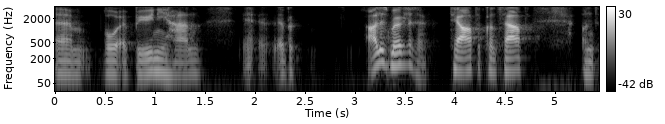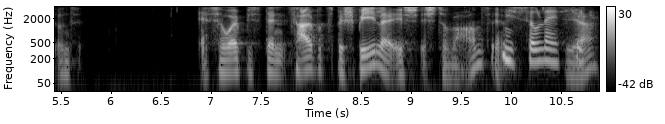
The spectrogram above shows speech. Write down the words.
ähm, wo eine Bühne haben, äh, eben alles Mögliche, Theater, Konzert und, und äh, so etwas dann selber zu bespielen, ist, ist der Wahnsinn. Ist so lässig. Ja.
